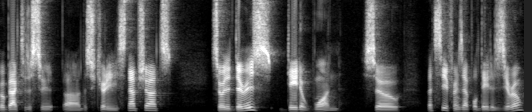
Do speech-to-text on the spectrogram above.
Go back to the, uh, the security snapshots. So there is data one. So let's see, for example, data zero.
